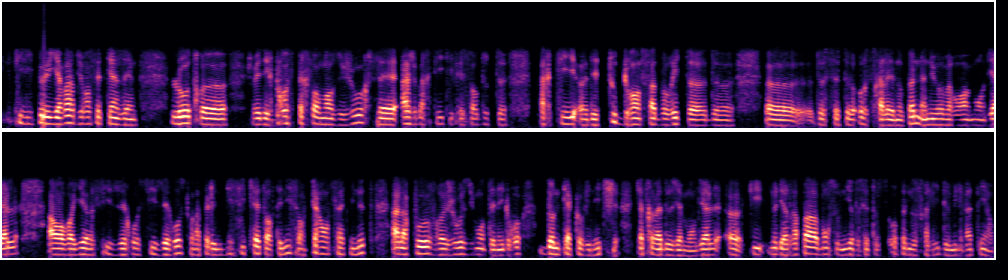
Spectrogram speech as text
qu'il peut y avoir durant cette quinzaine. L'autre, euh, je vais dire, grosse performance du jour, c'est Ash Barty qui fait sans doute partie euh, des toutes grandes favorites euh, de, de cette Australian Open, la numéro 1 mondiale, a envoyé un 6-0, 6-0, ce qu'on appelle une bicyclette en tennis en 45 minutes à la pauvre joueuse du Monténégro, Donka Kovinic, 82e mondiale, qui ne gardera pas un bon souvenir de cette Open d'Australie 2021.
